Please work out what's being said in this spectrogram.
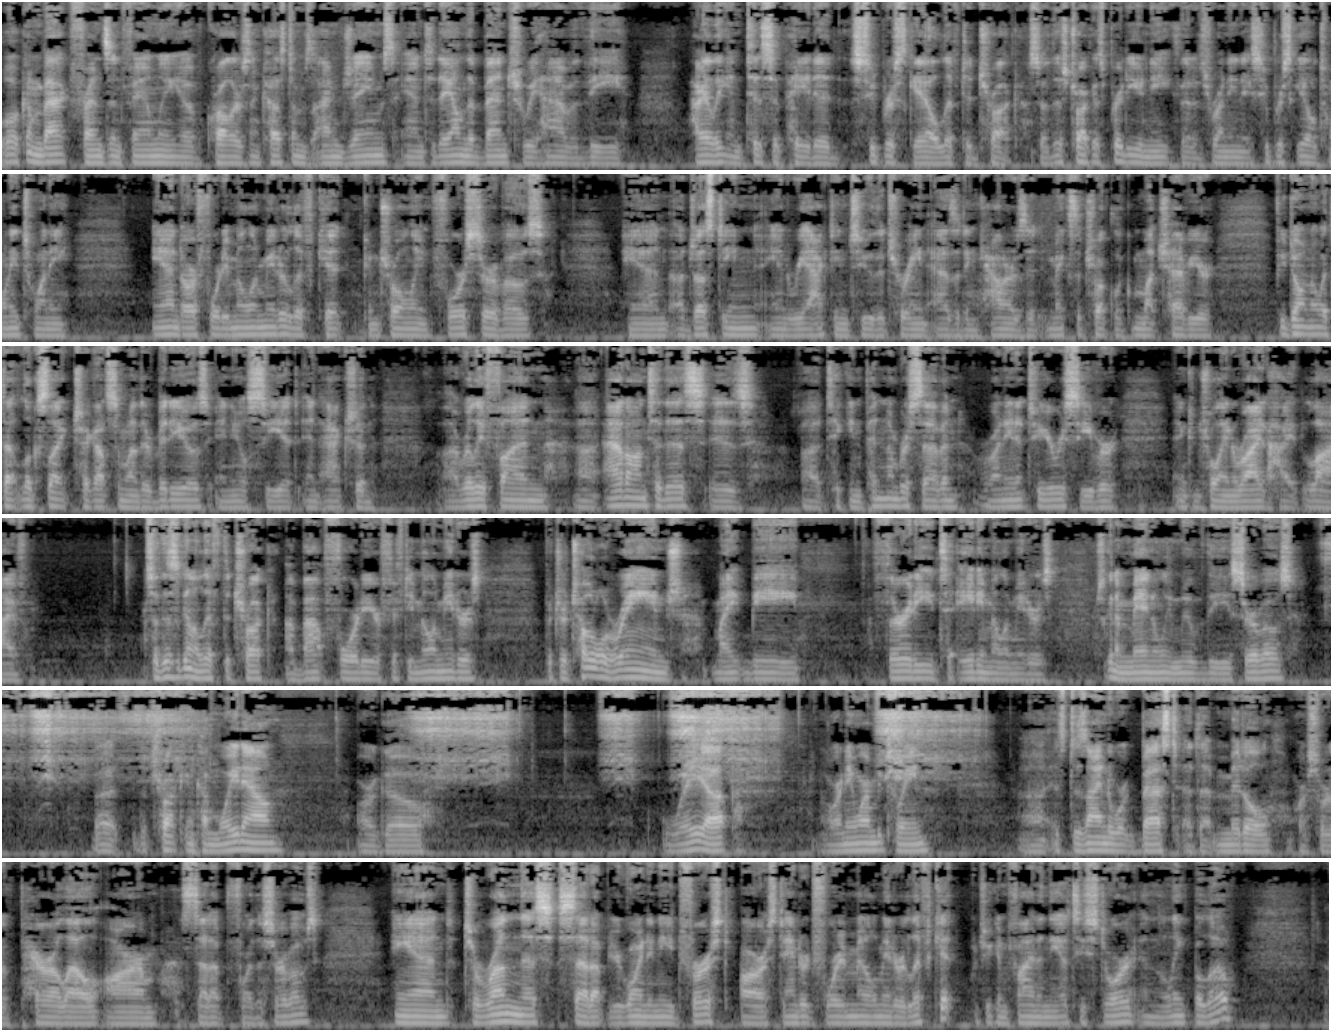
Welcome back, friends and family of Crawlers and Customs. I'm James, and today on the bench we have the highly anticipated Super Scale lifted truck. So this truck is pretty unique that it's running a Super Scale 2020 and our 40 millimeter lift kit, controlling four servos and adjusting and reacting to the terrain as it encounters it. It makes the truck look much heavier. If you don't know what that looks like, check out some other videos and you'll see it in action. A really fun uh, add-on to this is uh, taking pin number seven, running it to your receiver, and controlling ride height live. So this is gonna lift the truck about 40 or 50 millimeters, but your total range might be 30 to 80 millimeters. I'm just gonna manually move the servos, but the truck can come way down or go way up or anywhere in between. Uh, it's designed to work best at that middle or sort of parallel arm setup for the servos. And to run this setup, you're going to need first our standard 40 millimeter lift kit, which you can find in the Etsy store in the link below.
